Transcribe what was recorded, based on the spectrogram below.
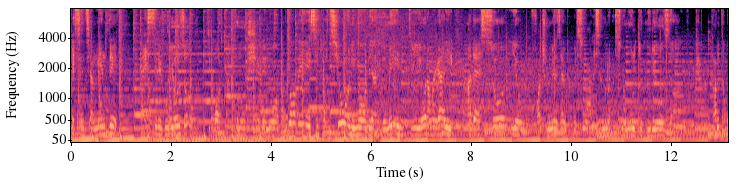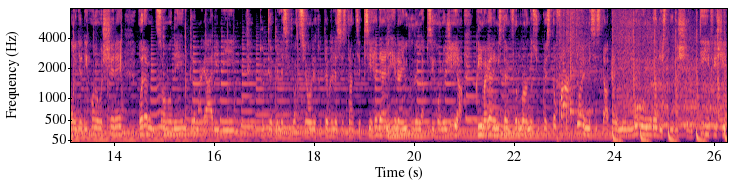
essenzialmente essere curioso porta a conoscere nuove, nuove situazioni, nuovi argomenti. Ora magari adesso io faccio il mio esempio personale, essendo una persona molto curiosa, che ha tanta voglia di conoscere, ora sono dentro magari di tutte quelle situazioni, tutte quelle sostanze psichedeliche in aiuto della psicologia, quindi magari mi sto informando su questo fatto e mi si sta aprendo un mondo di studi scientifici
